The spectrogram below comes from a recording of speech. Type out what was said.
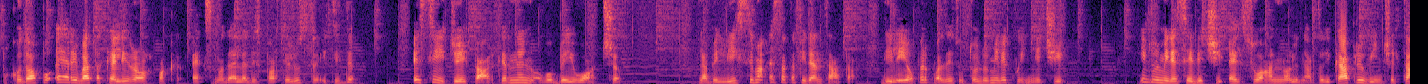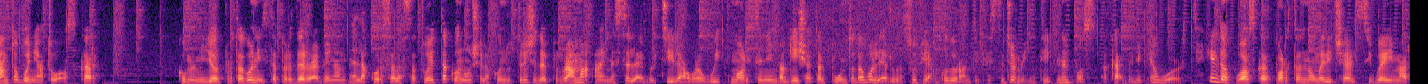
Poco dopo è arrivata Kelly Rohrbach, ex modella di Sport Illustrated, e CJ Parker nel nuovo Baywatch. La bellissima è stata fidanzata di Leo per quasi tutto il 2015. Il 2016 è il suo anno, Leonardo DiCaprio vince il tanto agognato Oscar come miglior protagonista per The Revenant. Nella corsa alla statuetta conosce la conduttrice del programma I'm a Celebrity, Laura Whitmore, e se ne invaghisce a tal punto da volerla al suo fianco durante i festeggiamenti nel Post Academy Awards. Il dopo Oscar porta il nome di Chelsea Weimar.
